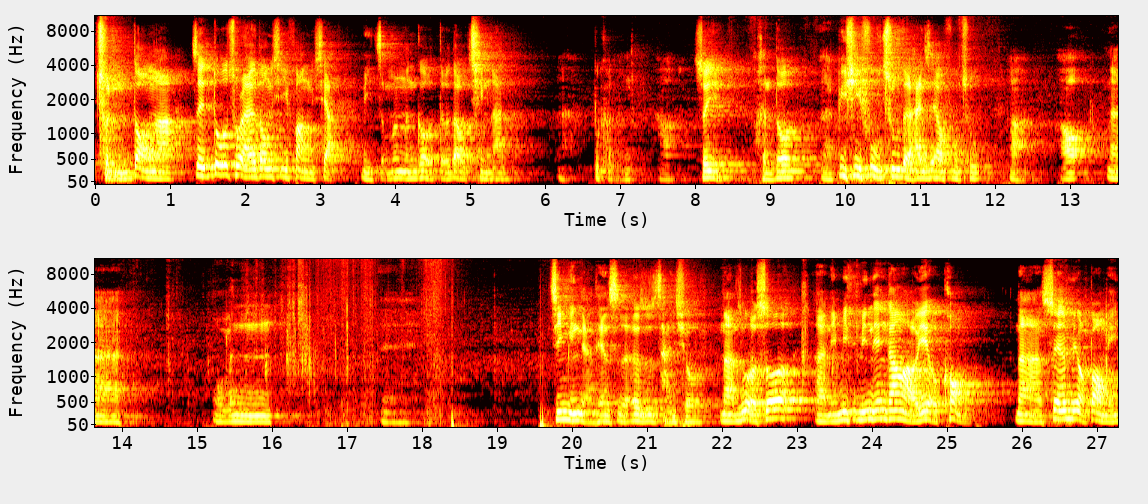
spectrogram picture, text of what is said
蠢动啊，这多出来的东西放下，你怎么能够得到清安？啊，不可能啊！所以。很多呃，必须付出的还是要付出啊。好，那我们呃，今明两天是二日禅修。那如果说啊，你明明天刚好也有空，那虽然没有报名，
